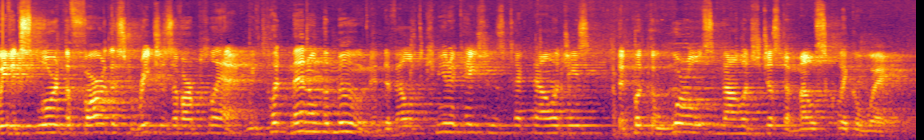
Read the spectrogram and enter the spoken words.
We've explored the farthest reaches of our planet. We've put men on the moon and developed communications technologies that put the world's knowledge just a mouse click away.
